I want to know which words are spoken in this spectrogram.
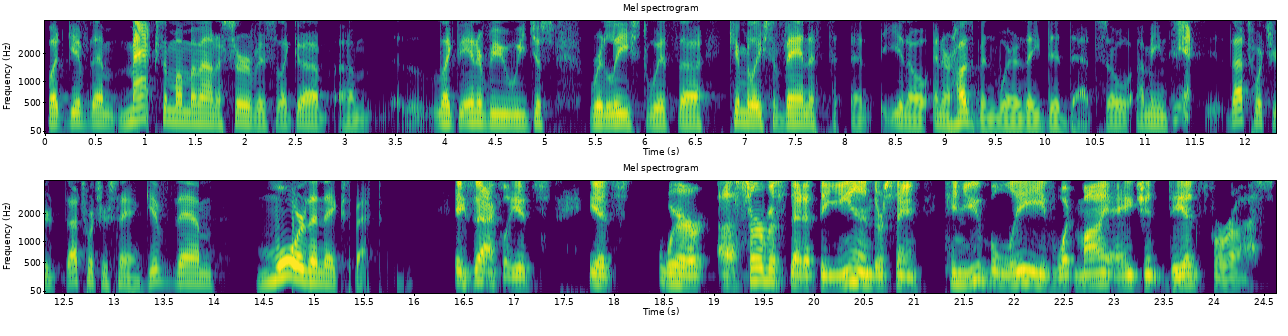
but give them maximum amount of service, like uh, um, like the interview we just released with uh, Kimberly Savannah and you know and her husband, where they did that. So I mean, yeah. that's what you're that's what you're saying. Give them more than they expect. Exactly. It's it's where a service that at the end they're saying, "Can you believe what my agent did for us?"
